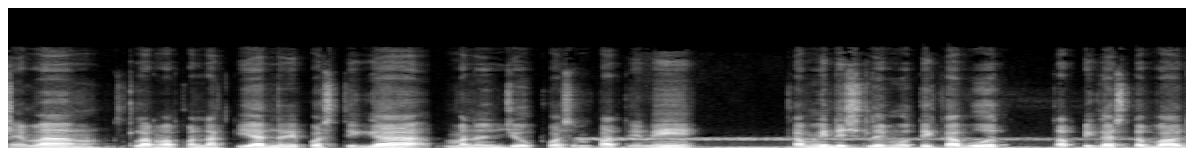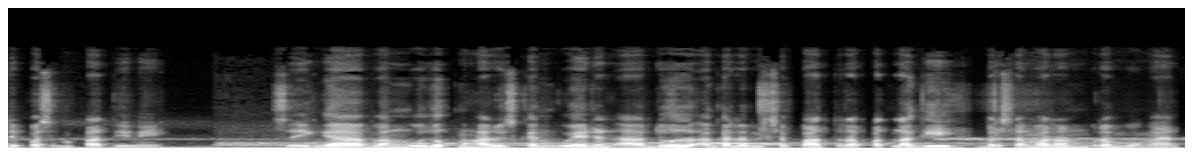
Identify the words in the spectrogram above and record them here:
Memang, selama pendakian dari pos 3 menuju pos 4 ini, kami diselimuti kabut, tapi gak setebal di pos 4 ini. Sehingga Bang Buluk mengharuskan gue dan Adul agar lebih cepat rapat lagi bersama rombongan.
